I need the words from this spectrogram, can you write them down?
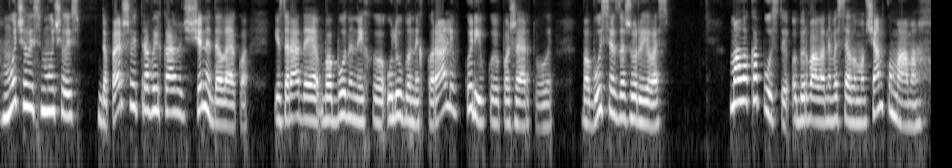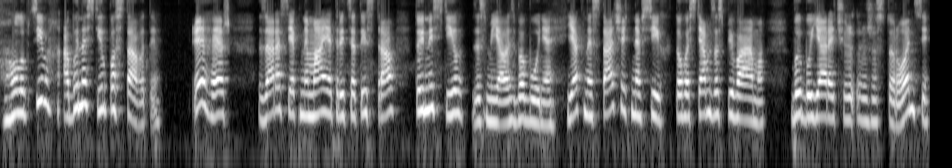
мучились, мучились. До першої трави, кажуть, ще недалеко, і заради бабуниних е, улюблених коралів корівкою пожертвували. Бабуся зажурилась. Мало капусти, обірвала невеселу мовчанку мама. Голубців, аби на стіл поставити. Еге ж, зараз як немає тридцяти страв, то й не стіл, засміялась бабуня. Як не стачить на всіх, то гостям заспіваємо. Ви, бояри чужосторонці,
